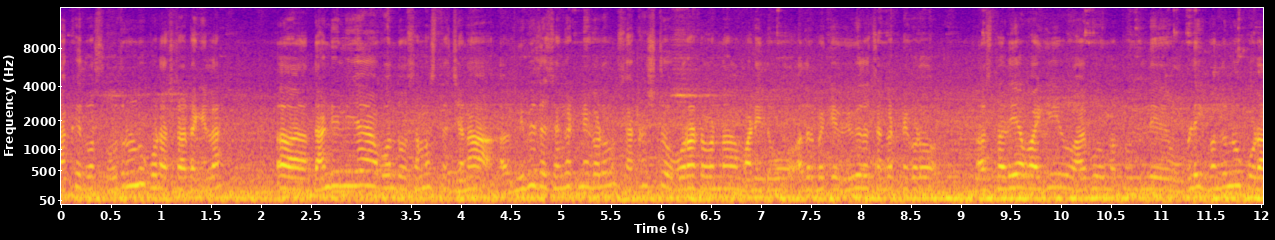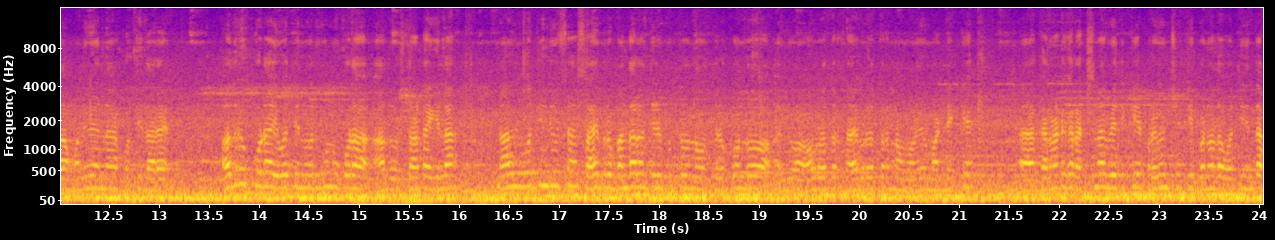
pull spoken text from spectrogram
ನಾಲ್ಕೈದು ವರ್ಷ ಹೋದ್ರೂ ಕೂಡ ಸ್ಟಾರ್ಟ್ ಆಗಿಲ್ಲ. ದಾಂಡೇಲಿಯ ಒಂದು ಸಮಸ್ತ ಜನ ವಿವಿಧ ಸಂಘಟನೆಗಳು ಸಾಕಷ್ಟು ಹೋರಾಟವನ್ನು ಮಾಡಿದವು. ಅದರ ಬಗ್ಗೆ ವಿವಿಧ ಸಂಘಟನೆಗಳು ಸ್ಥಳೀಯವಾಗಿ ಹಾಗೂ ಮತ್ತು ಇಲ್ಲಿ ಹುಬ್ಬಳ್ಳಿಗೆ ಬಂದೂ ಕೂಡ ಮನವಿಯನ್ನು ಕೊಟ್ಟಿದ್ದಾರೆ. ಆದರೂ ಕೂಡ ಇವತ್ತಿನವರೆಗೂ ಕೂಡ ಅದು ಸ್ಟಾರ್ಟ್ ಆಗಿಲ್ಲ. ನಾವು ಇವತ್ತಿನ ದಿವಸ ಸಾಹೇಬರು ಬಂದಾರ ಅಂತ ಹೇಳ್ಬಿಟ್ಟು ನಾವು ತಿಳ್ಕೊಂಡು, ಅಯ್ಯೋ, ಅವ್ರ ಹತ್ರ ಸಾಹೇಬ್ರ ಹತ್ರ ನಾವು ಮನವಿ ಮಾಡಲಿಕ್ಕೆ ಕರ್ನಾಟಕ ರಕ್ಷಣಾ ವೇದಿಕೆ ಪ್ರವೀಣ್ ಶೆಟ್ಟಿ ಬಣ್ಣದ ವತಿಯಿಂದ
